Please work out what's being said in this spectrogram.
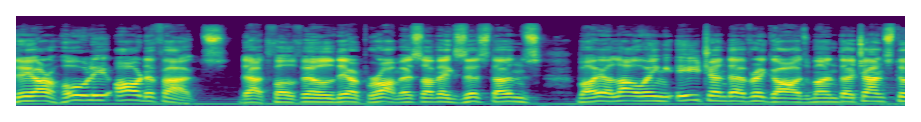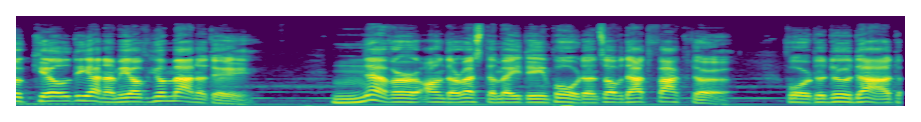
They are holy artifacts that fulfill their promise of existence by allowing each and every guardsman the chance to kill the enemy of humanity. Never underestimate the importance of that factor, for to do that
